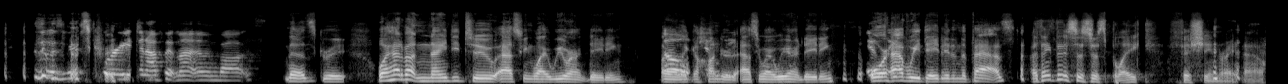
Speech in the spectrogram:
because it was your That's story, and I put my own box. That's great. Well, I had about 92 asking why we aren't dating, or Oh, like 100 least. asking why we aren't dating, or have we dated in the past? I think this is just Blake fishing right now.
